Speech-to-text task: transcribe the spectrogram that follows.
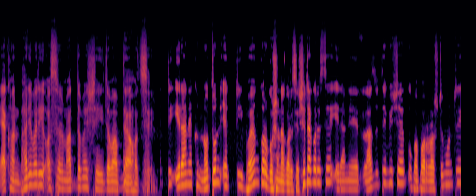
এখন ভারী ভারী অস্ত্রের মাধ্যমে সেই জবাব দেওয়া হচ্ছে। ইরান এখন নতুন একটি ভয়ঙ্কর ঘোষণা করেছে। সেটা করেছে ইরানের রাজনৈতিক বিষয়ক উপপররাষ্ট্রমন্ত্রী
